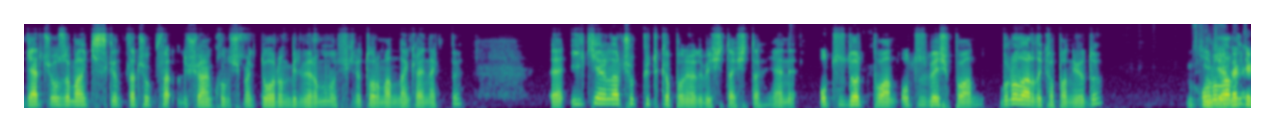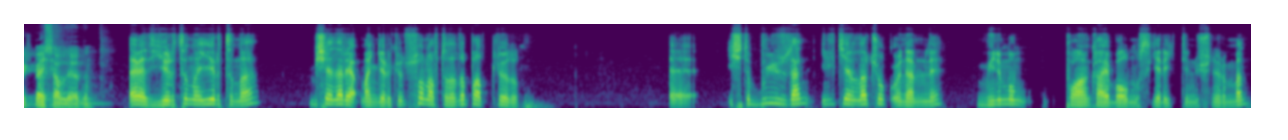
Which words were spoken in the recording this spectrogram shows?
Gerçi o zamanki sıkıntılar çok farklı. Şu an konuşmak doğru mu bilmiyorum ama Fikret Orman'dan kaynaklı. Ee, ilk yarılar çok kötü kapanıyordu Beşiktaş'ta. Yani 34 puan, 35 puan buralarda kapanıyordu. İkinci yarıda Oralarda- 45 alıyordun. Evet, yırtına yırtına bir şeyler yapman gerekiyordu. Son haftada da patlıyordun. Ee, işte bu yüzden ilk yarılar çok önemli. Minimum puan kaybı olması gerektiğini düşünüyorum ben.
